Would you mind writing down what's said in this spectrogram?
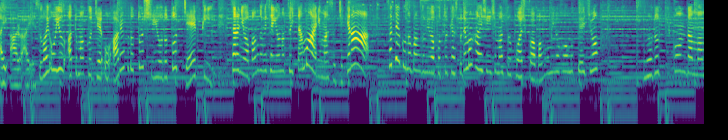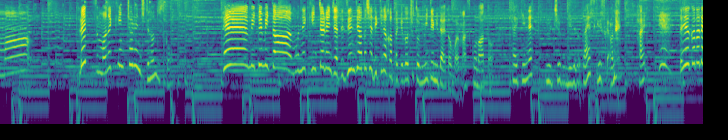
irisyu.jorf.co.jp さらには番組専用のツイッターもあります。チェケラー。さてこの番組はポッドキャストでも配信します。詳しくは番組のホームページを覗き込んだまま。レッツマネキンチャレンジって何ですか？へえ見てみたい。マネキンチャレンジやって全然私はできなかったけどちょっと見てみたいと思いますこの後。最近ね YouTube 見るの大好きですからね。はい。ということで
